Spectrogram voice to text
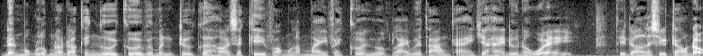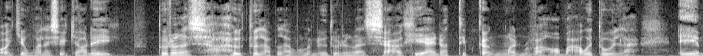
đến một lúc nào đó cái người cười với mình trước á, họ sẽ kỳ vọng là mày phải cười ngược lại với tao một cái cho hai đứa nó quề thì đó là sự trao đổi chứ không phải là sự cho đi. Tôi rất là sợ tôi lặp lại một lần nữa tôi rất là sợ khi ai đó tiếp cận mình và họ bảo với tôi là em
